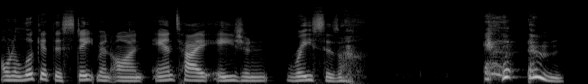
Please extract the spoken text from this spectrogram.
I want to look at this statement on anti-Asian racism.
